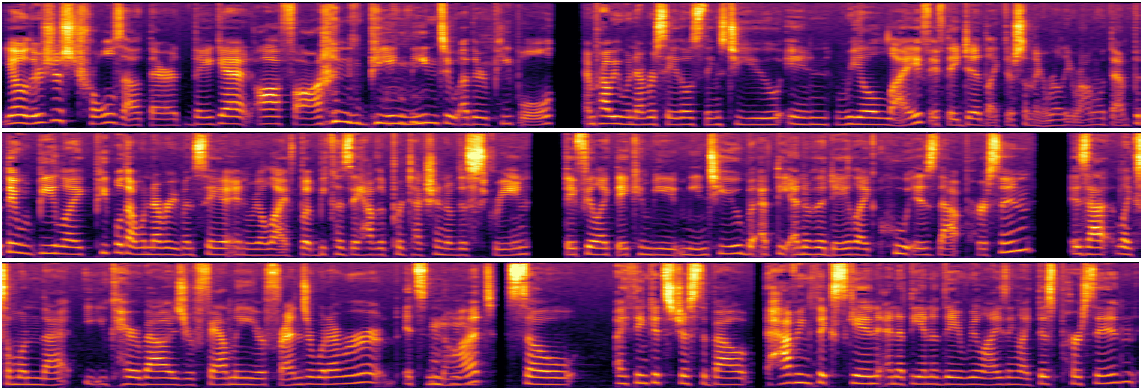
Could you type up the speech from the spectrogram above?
yo, there's just trolls out there. They get off on being mean to other people and probably would never say those things to you in real life. If they did, like there's something really wrong with them. But they would be like people that would never even say it in real life, but because they have the protection of the screen, they feel like they can be mean to you. But at the end of the day, like who is that person? Is that like someone that you care about? Is your family, your friends, or whatever? It's mm-hmm. not. So I think it's just about having thick skin and at the end of the day realizing like this person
